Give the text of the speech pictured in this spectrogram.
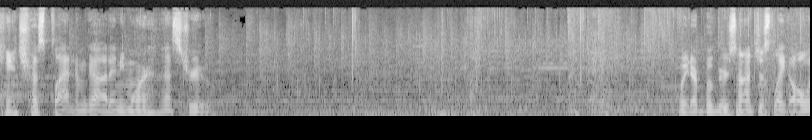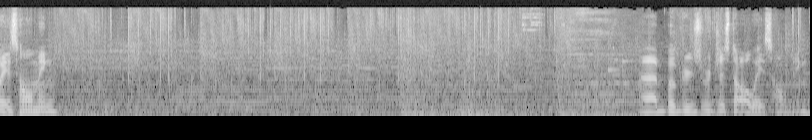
Can't trust Platinum God anymore? That's true. Wait, are boogers not just like always homing? I thought boogers were just always homing.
